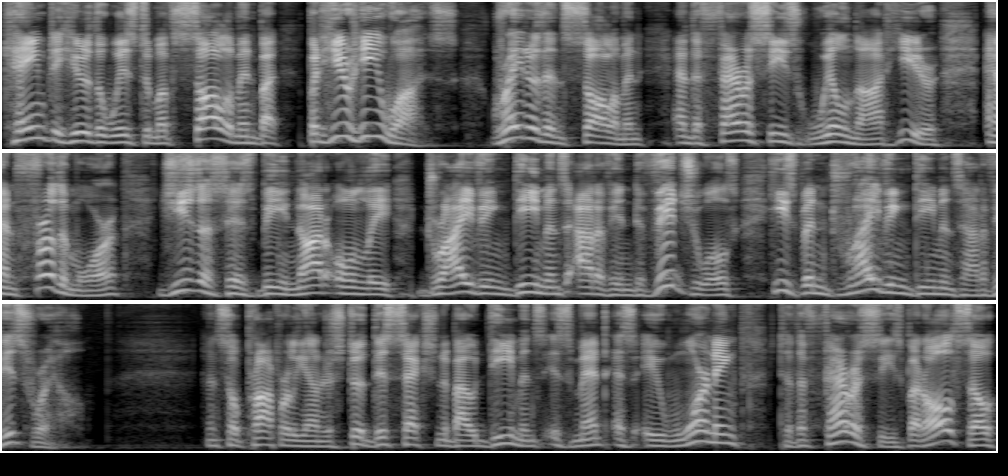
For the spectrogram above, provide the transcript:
came to hear the wisdom of Solomon, but, but here he was, greater than Solomon, and the Pharisees will not hear. And furthermore, Jesus has been not only driving demons out of individuals, he's been driving demons out of Israel. And so, properly understood, this section about demons is meant as a warning to the Pharisees, but also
